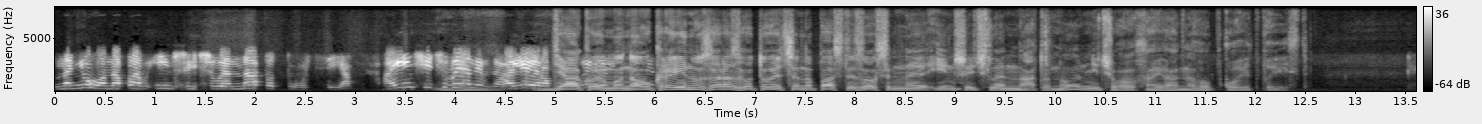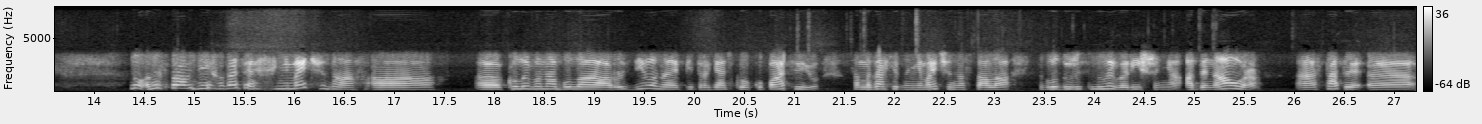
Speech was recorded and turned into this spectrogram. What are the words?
на нього напав інший член НАТО Турція? А інші члени взагалі робили Дякуємо. На Україну зараз готується напасти зовсім не інший член НАТО. Ну нічого, хай Ганна Гопко відповість. Ну насправді, ви знаєте, Німеччина, а, е, коли вона була розділена під радянською окупацією, саме Західна Німеччина стала це було дуже сміливе рішення Аденаура стати е,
